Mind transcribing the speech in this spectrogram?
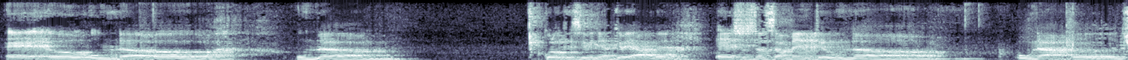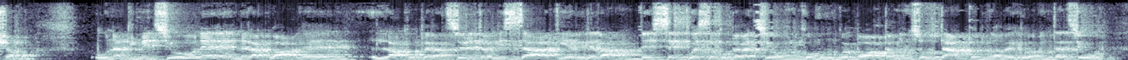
è eh, un, eh, un, quello che si viene a creare è sostanzialmente un, una, eh, diciamo, una dimensione nella quale la cooperazione tra gli stati è rilevante se questa cooperazione comunque porta non soltanto ad una regolamentazione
